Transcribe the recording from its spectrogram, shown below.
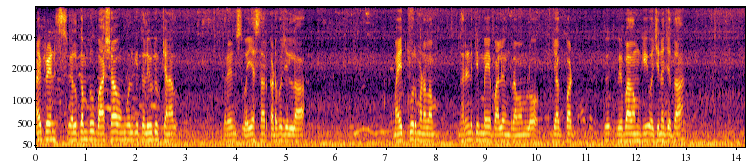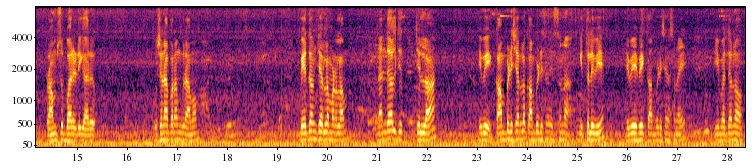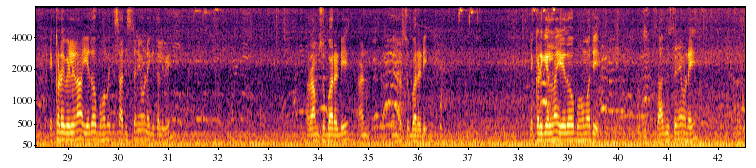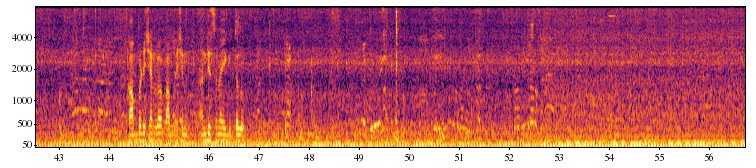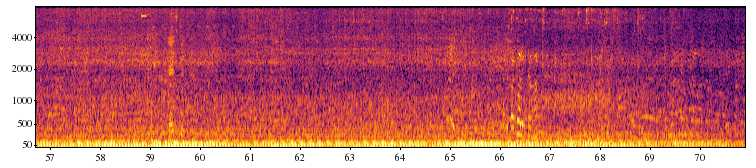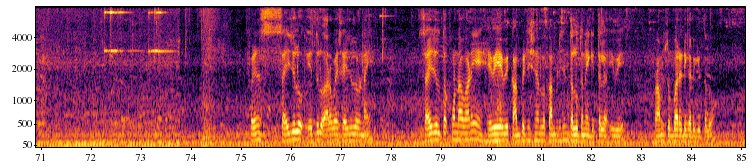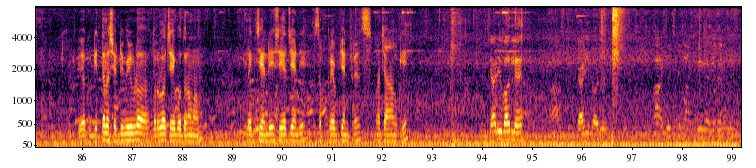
Hi friends welcome to భాషా ఒంగోలు గీతలు YouTube channel friends YSR Kadapa జిల్లా మైత్కూర్ మండలం ధరణి తిమ్మయ్యపాలెం గ్రామంలో జాక్పాట్ వి- విభాగంకి వచ్చిన జత రామ్ సుబ్బారెడ్డి గారు కుశనాపురం గ్రామం బేదంచెర్ల మండలం నంద్యాల జి- జిల్లా ఇవి కాంపిటీషన్లో కాంపిటీషన్ ఇస్తున్న గిత్తలు ఇవి. ఇవి ఇవి కాంపిటీషన్స్ ఉన్నాయి ఈ మధ్యలో ఎక్కడ వెళ్ళినా ఏదో బహుమతి సాధిస్తూనే ఉన్నాయి తెలివి. రామ్ సుబ్బారెడ్డి అండ్ వెంకట సుబ్బారెడ్డి. ఎక్కడికి వెళ్ళినా ఏదో బహుమతి సాధిస్తూనే ఉన్నాయి. కాంపిటీషన్లో కాంపిటీషన్ అందిస్తున్నాయి ఈ గిత్తలు ఫ్రెండ్స్ సైజులు ఎద్దులు అరవై సైజులు ఉన్నాయి. సైజులు తక్కువ ఉన్నా కానీ హెవీ హెవీ కాంపిటీషన్లో కాంపిటీషన్ తల్లుతున్నాయి గిత్తలు ఇవి. రామ్ సుబ్బారెడ్డి గారి గిత్తలు. ఈ యొక్క గిత్తల షెడ్ వీడియో కూడా త్వరలో చేయబోతున్నాం మనం. లైక్ చేయండి షేర్ చేయండి సబ్స్క్రైబ్ చేయండి ఫ్రెండ్స్ మన ఛానల్కి गाड़ी बाद ले गाड़ी बाद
